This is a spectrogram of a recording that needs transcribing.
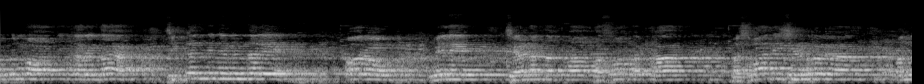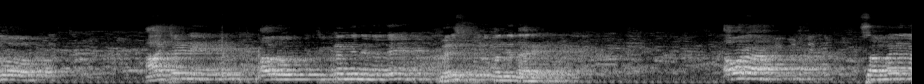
ಕುಟುಂಬವಾಗಿದ್ದರಿಂದ ಚಿಕ್ಕಂದಿನಿಂದಲೇ ಅವರ ಮೇಲೆ ಶರಣ ತತ್ವ, ಬಸವ ತತ್ವ, ಬಸವಾದಿ ಶರಣರ ಒಂದು ಆಚರಣೆ ಅವರು ಚಿಕ್ಕಂದಿನಿಂದಲೇ ಬೆಳೆಸಿಕೊಂಡು ಬಂದಿದ್ದಾರೆ. ಅವರ ಸಮ್ಮೇಳನ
